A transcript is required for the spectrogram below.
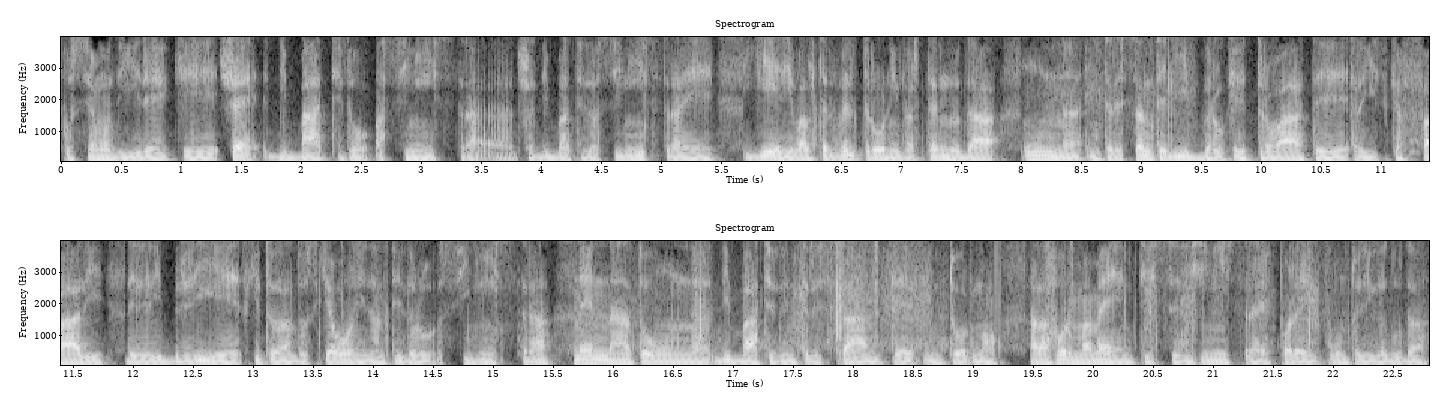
possiamo dire che c'è dibattito a sinistra, c'è dibattito a sinistra e ieri Walter Veltroni partendo da un interessante libro che trovate tra gli scaffali delle librerie scritto da Aldo Schiavoni dal titolo Sinistra, ne è nato un dibattito interessante intorno alla forma mentis di sinistra e qual è il punto di caduta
